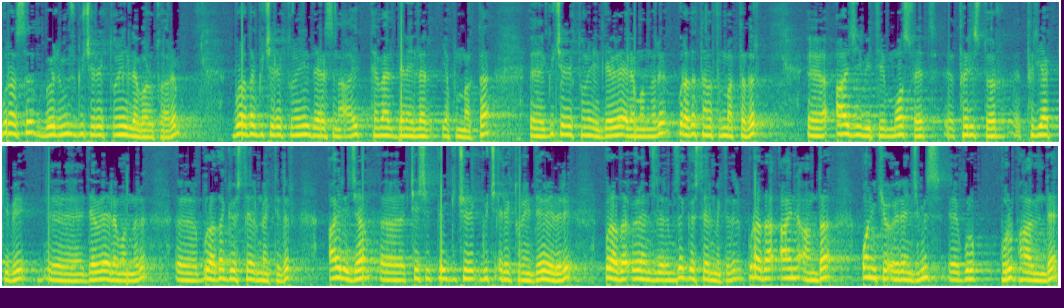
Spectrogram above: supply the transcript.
Burası bölümümüz güç elektroniği laboratuvarı. Burada güç elektroniği dersine ait temel deneyler yapılmakta. Ee, Güç elektroniği devre elemanları burada tanıtılmaktadır. e, IGBT, MOSFET, e, tristör, e, triyak gibi e, devre elemanları burada gösterilmektedir. Ayrıca e, çeşitli güç, güç elektronik devreleri burada öğrencilerimize gösterilmektedir. Burada aynı anda 12 öğrencimiz e, grup grup halinde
